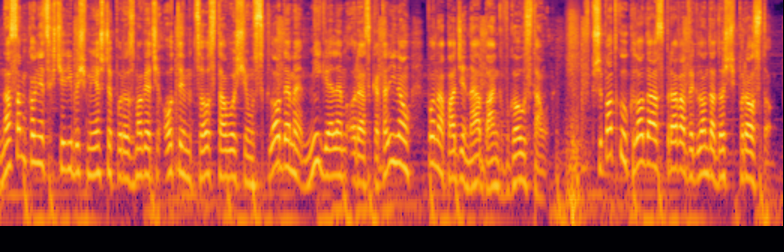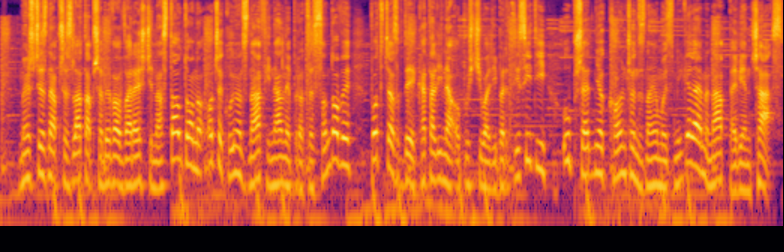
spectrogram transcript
Na sam koniec chcielibyśmy jeszcze porozmawiać o tym, co stało się z Claudem, Miguelem oraz Kataliną po napadzie na bank w Ghost Town. W przypadku Claude'a sprawa wygląda dość prosto. Mężczyzna przez lata przebywał w areszcie na Stoughton, oczekując na finalny proces sądowy, podczas gdy Katalina opuściła Liberty City, uprzednio kończąc znajomość z Miguelem na pewien czas.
